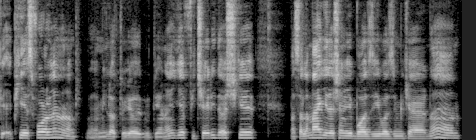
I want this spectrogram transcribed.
پی- PS4 رو نمی‌دونم میلاد تو یادت بود یا نه یه feature ی داشت که مثلا من اگه داشتم یه بازی بازی می‌کردم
